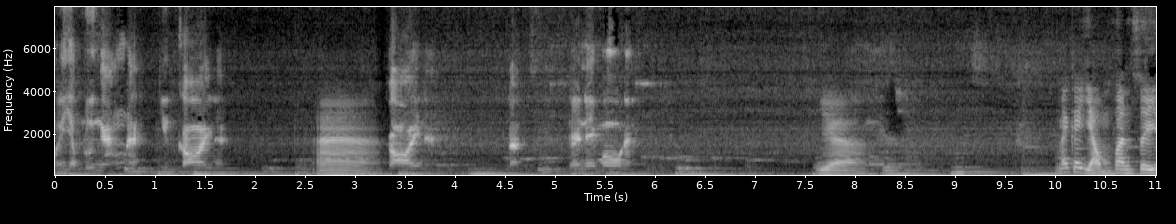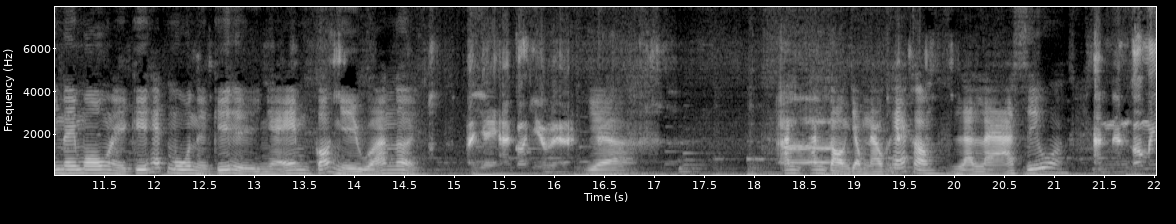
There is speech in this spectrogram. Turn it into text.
mấy dòng đuôi ngắn nè như coi nè. À. Coi nè. Đó. rồi nemo nè. Dạ. Mấy cái dòng fancy Nemo này kia Head Moon này kia thì nhà em có nhiều rồi anh ơi. Là vậy hả? Có nhiều rồi hả? Dạ. Anh Ờ, anh còn dòng nào khác không? Lạ lạ xíu anh anh có mấy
